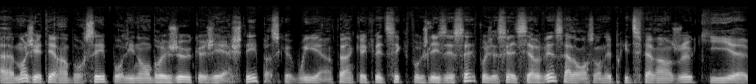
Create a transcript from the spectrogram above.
Euh, moi, j'ai été remboursé pour les nombreux jeux que j'ai achetés parce que oui, en tant que critique, il faut que je les essaie, il faut que j'essaie le service. Alors, on a pris différents jeux qui, euh,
